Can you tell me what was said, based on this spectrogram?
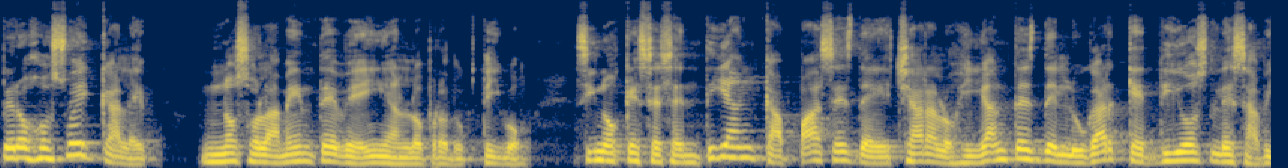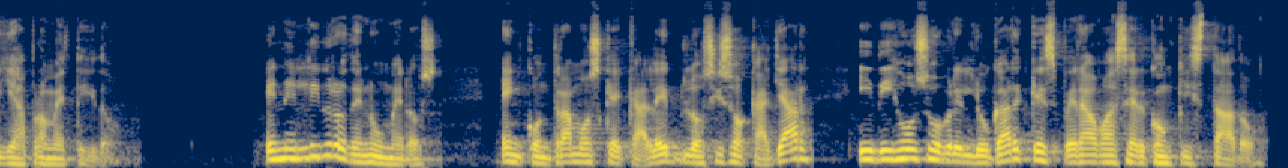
Pero Josué y Caleb no solamente veían lo productivo, sino que se sentían capaces de echar a los gigantes del lugar que Dios les había prometido. En el libro de números encontramos que Caleb los hizo callar y dijo sobre el lugar que esperaba ser conquistado.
